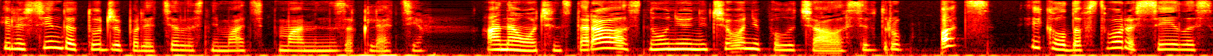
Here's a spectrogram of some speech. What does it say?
И Люсинда тут же полетела снимать мамины заклятие. Она очень старалась, но у нее ничего не получалось, и вдруг бац, и колдовство рассеялось.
